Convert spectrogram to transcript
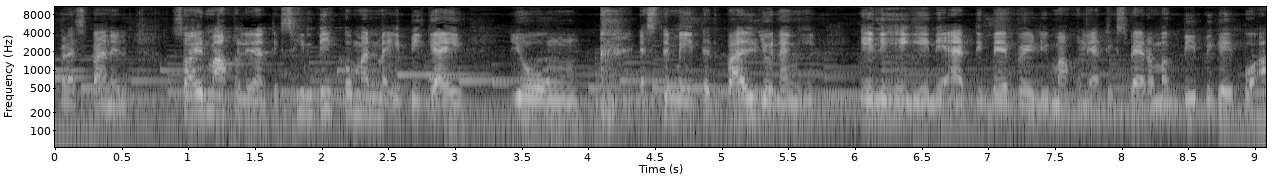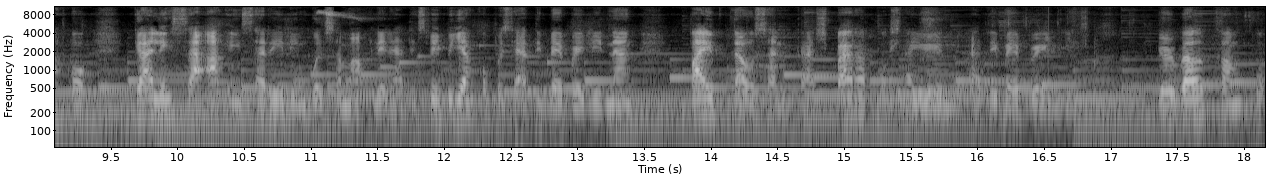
breast panel. So ayun mga Colinatics, hindi ko man maibigay yung estimated value ng inihingi ni Ate Beverly mga Colinatics pero magbibigay po ako galing sa aking sariling bulsa mga Colinatics. Bibigyan ko po si Ate Beverly ng 5,000 cash para po sa iyo yun Ate Beverly. You're welcome po.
